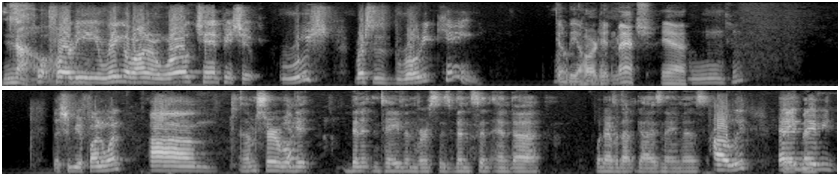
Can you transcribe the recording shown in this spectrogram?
no. for, for the Ring of Honor World Championship, Rush versus Brody King. Gonna be a hard hitting match. Yeah. hmm That should be a fun one. Um, I'm sure we'll Yeah. get Bennett and Taven versus Vincent and uh, whatever that guy's name is, probably, and Bateman. maybe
